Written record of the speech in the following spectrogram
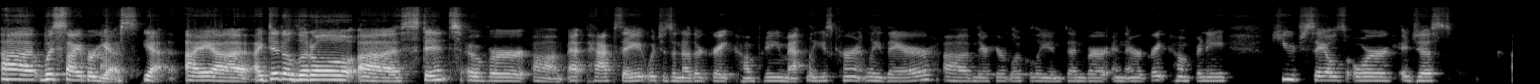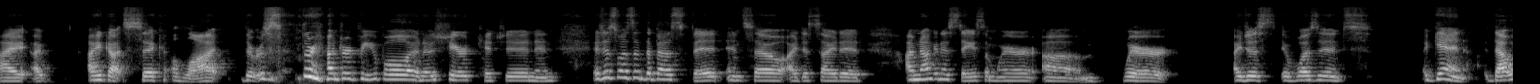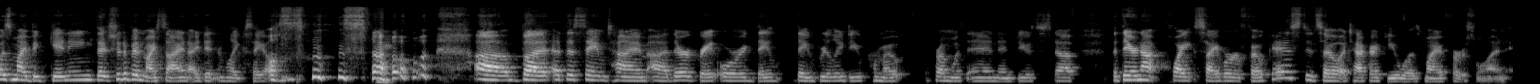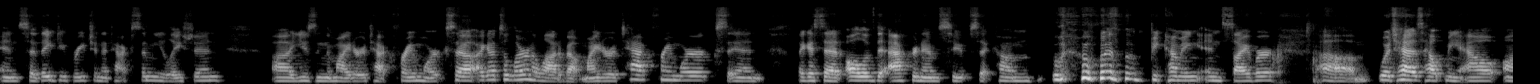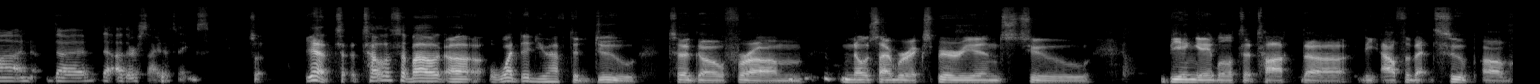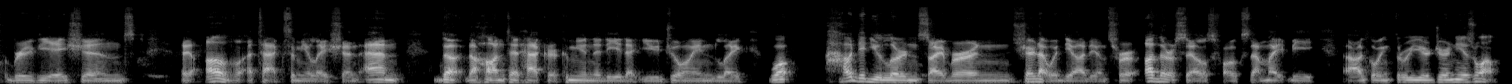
Uh, with cyber, yes, yeah. I uh, I did a little uh, stint over um, at Pax8, which is another great company. Matt Lee is currently there. Um, they're here locally in Denver, and they're a great company huge sales org. It just, I, I, I got sick a lot there was 300 people in a shared kitchen and it just wasn't the best fit and so i decided i'm not going to stay somewhere um, where i just it wasn't again that was my beginning. That should have been my sign. I didn't like sales. So uh, but at the same time uh, they're a great org. They they really do promote from within and do stuff, but they're not quite cyber focused. And so AttackIQ was my first one. And so they do breach and attack simulation uh, using the MITRE ATT&CK framework. So I got to learn a lot about MITRE ATT&CK frameworks and, like I said, all of the acronym soups that come with becoming in cyber, um, which has helped me out on the the other side of things. So, yeah, t- tell us about uh, what did you have to do to go from no cyber experience to being able to talk the the alphabet soup of abbreviations of attack simulation and the the haunted hacker community that you joined like what how did you learn cyber and share that with the audience for other sales folks that might be uh, going through your journey as well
